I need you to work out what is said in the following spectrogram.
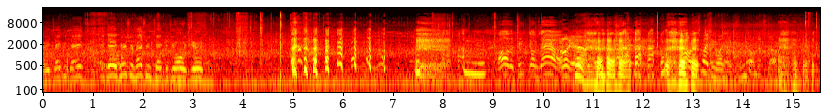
Are you taping Dave? Hey Dave, here's your measuring tape that you always use. Oh, the truth comes out. Oh yeah. oh, this might be one of my screws all messed up.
